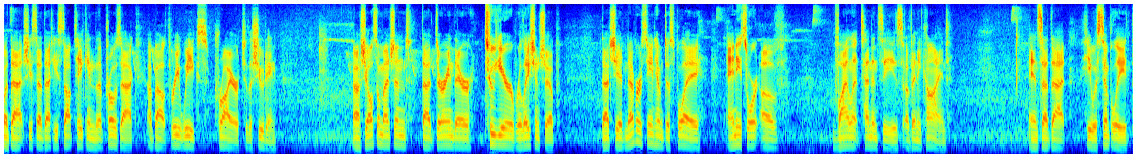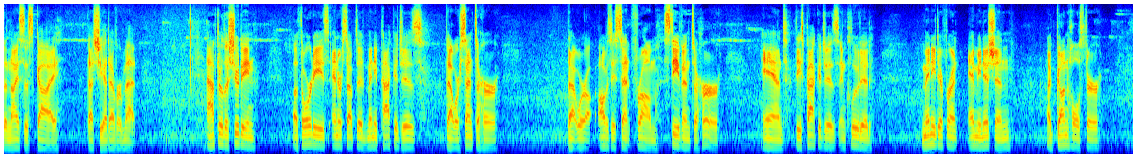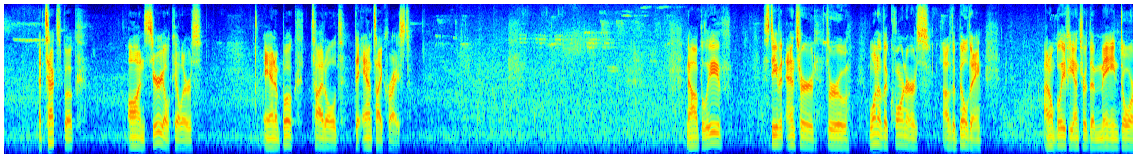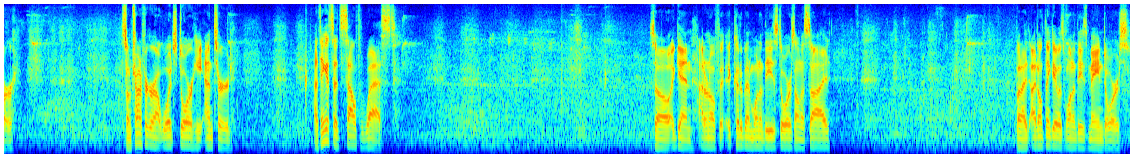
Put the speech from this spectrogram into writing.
but that she said that he stopped taking the Prozac about three weeks prior to the shooting. Uh, she also mentioned that during their two year relationship, that she had never seen him display any sort of violent tendencies of any kind and said that he was simply the nicest guy that she had ever met. After the shooting, authorities intercepted many packages that were sent to her that were obviously sent from Stephen to her. And these packages included many different ammunition, a gun holster, a textbook on serial killers, and a book titled The Antichrist. Now, I believe Stephen entered through one of the corners of the building. I don't believe he entered the main door so I'm trying to figure out which door he entered. I think it said southwest. So again, I don't know if it, it could have been one of these doors on the side. But I, I don't think it was one of these main doors.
